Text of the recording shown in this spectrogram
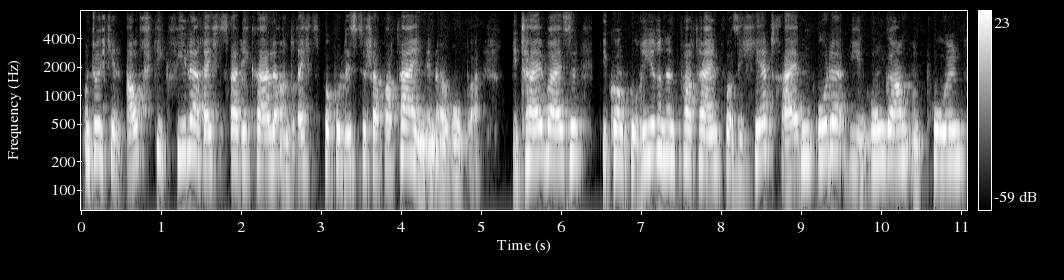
und durch den Aufstieg vieler rechtsradikaler und rechtspopulistischer Parteien in Europa, die teilweise die konkurrierenden Parteien vor sich hertreiben oder wie in Ungarn und Polen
